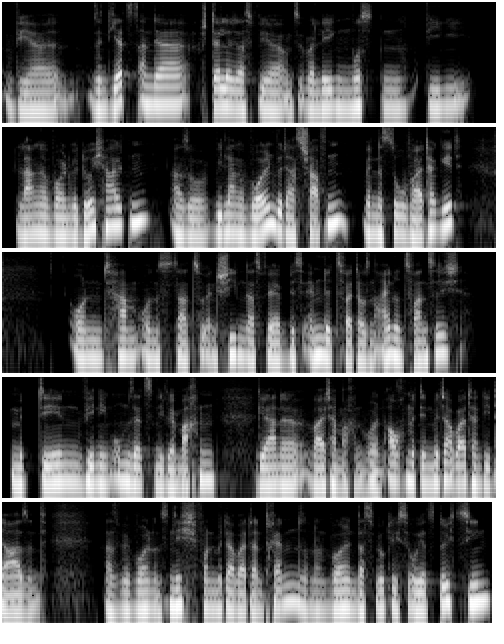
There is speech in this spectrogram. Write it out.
Wir sind jetzt an der Stelle, dass wir uns überlegen mussten, wie lange wollen wir durchhalten? Also wie lange wollen wir das schaffen, wenn es so weitergeht? Und haben uns dazu entschieden, dass wir bis Ende 2021 mit den wenigen Umsätzen, die wir machen, gerne weitermachen wollen, auch mit den Mitarbeitern, die da sind. Also wir wollen uns nicht von Mitarbeitern trennen, sondern wollen das wirklich so jetzt durchziehen.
